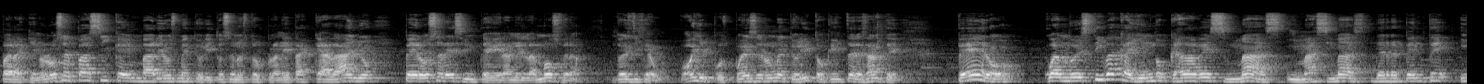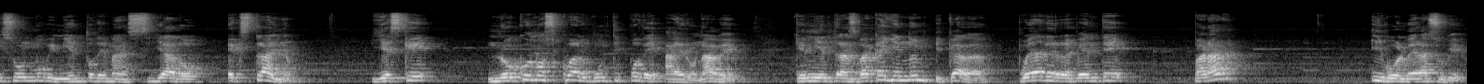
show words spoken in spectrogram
Para quien no lo sepa, sí caen varios meteoritos en nuestro planeta cada año, pero se desintegran en la atmósfera. Entonces dije, oye, pues puede ser un meteorito, qué interesante. Pero cuando este iba cayendo cada vez más y más y más, de repente hizo un movimiento demasiado extraño. Y es que no conozco algún tipo de aeronave que mientras va cayendo en picada pueda de repente parar y volver a subir.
